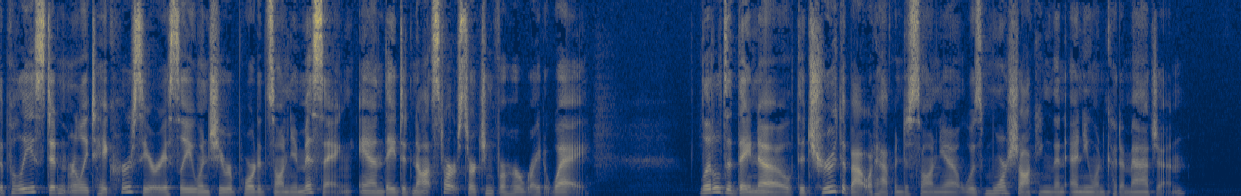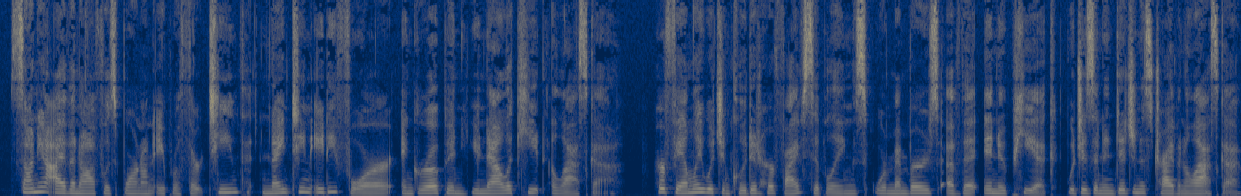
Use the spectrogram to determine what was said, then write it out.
The police didn't really take her seriously when she reported Sonya missing, and they did not start searching for her right away. Little did they know, the truth about what happened to Sonya was more shocking than anyone could imagine. Sonya Ivanoff was born on April 13th, 1984, and grew up in Unalakleet, Alaska. Her family, which included her five siblings, were members of the Inupiaq, which is an indigenous tribe in Alaska.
